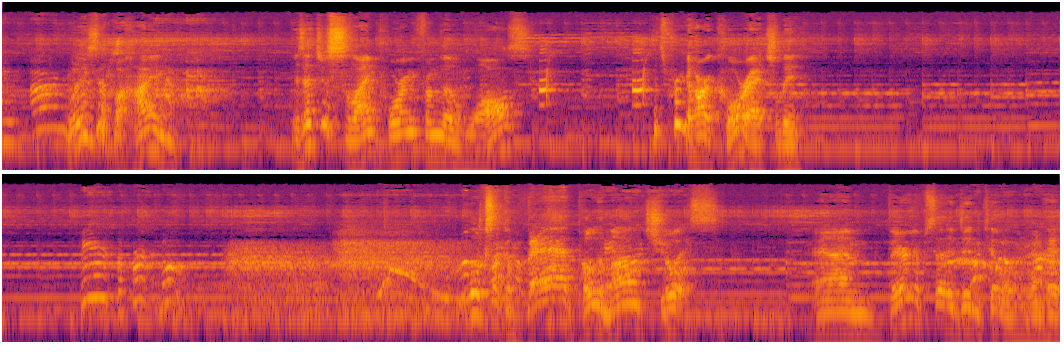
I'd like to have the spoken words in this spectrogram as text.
to earn What is that behind? Is that just slime pouring from the walls? That's pretty hardcore, actually. Looks like a bad Pokemon choice. And I'm very upset it didn't kill him in one hit.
